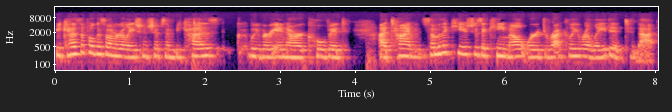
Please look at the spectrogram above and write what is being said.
because the focus on relationships and because we were in our COVID uh, time, some of the key issues that came out were directly related to that,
